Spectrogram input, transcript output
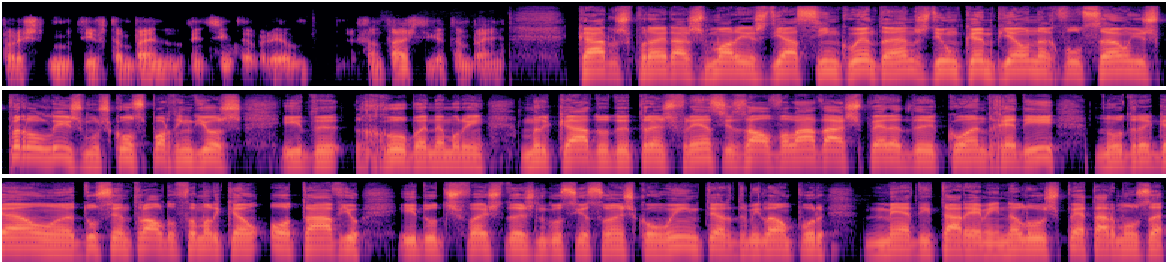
por este motivo também do 25 de Abril fantástica também. Carlos Pereira, as memórias de há 50 anos de um campeão na Revolução e os paralelismos com o Sporting de hoje e de Ruba Namorim. Mercado de transferências alvalada à espera de Coand Redi, no Dragão eh, do Central do Famalicão Otávio e do desfecho das negociações com o Inter de Milão por Meditaremi. Na luz, Petar Musa,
